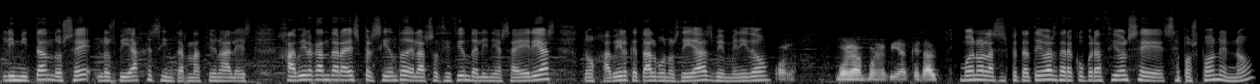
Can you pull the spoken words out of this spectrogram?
limitándose los viajes internacionales. Javier Gándara es presidente de la Asociación de Líneas Aéreas. Don Javier, ¿qué tal? Buenos días, bienvenido. Hola. Bueno, buenos días, ¿qué tal? Bueno, las expectativas de recuperación se, se posponen, ¿no?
